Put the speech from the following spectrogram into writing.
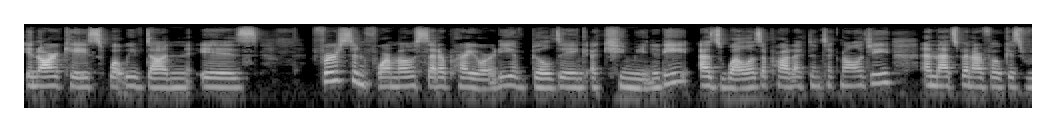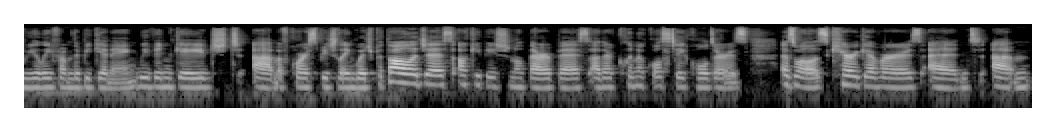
in our case what we've done is first and foremost set a priority of building a community as well as a product and technology. And that's been our focus really from the beginning. We've engaged, um, of course, speech language pathologists, occupational therapists, other clinical stakeholders, as well as caregivers and um,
